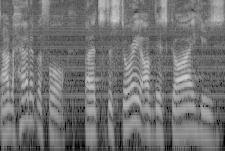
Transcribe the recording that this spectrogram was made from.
and I'd heard it before, but it's the story of this guy who's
